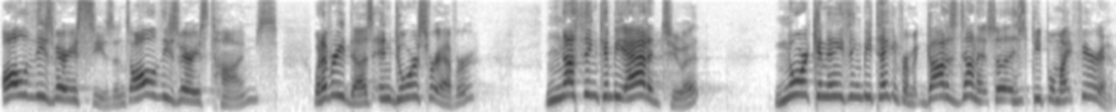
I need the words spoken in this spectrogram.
all of these various seasons, all of these various times, whatever He does endures forever. Nothing can be added to it, nor can anything be taken from it. God has done it so that His people might fear Him.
